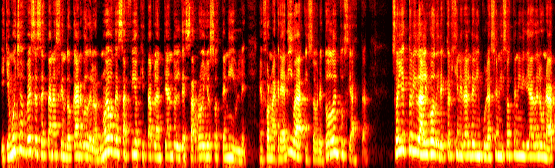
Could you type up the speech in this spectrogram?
y que muchas veces se están haciendo cargo de los nuevos desafíos que está planteando el desarrollo sostenible en forma creativa y sobre todo entusiasta. Soy Héctor Hidalgo, director general de vinculación y sostenibilidad de la UNAP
